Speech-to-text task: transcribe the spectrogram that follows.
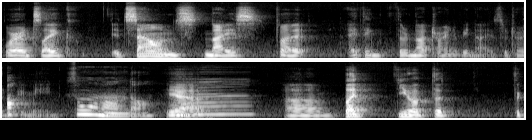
Where it's like, it sounds nice, but I think they're not trying to be nice. They're trying to be mean. そうなんだ Yeah. Um, but you know the the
